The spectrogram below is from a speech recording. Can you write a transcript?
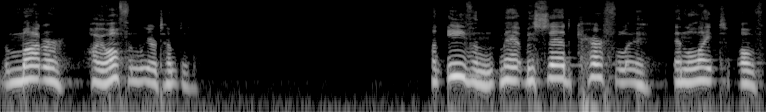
no matter how often we are tempted, and even, may it be said carefully in light of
